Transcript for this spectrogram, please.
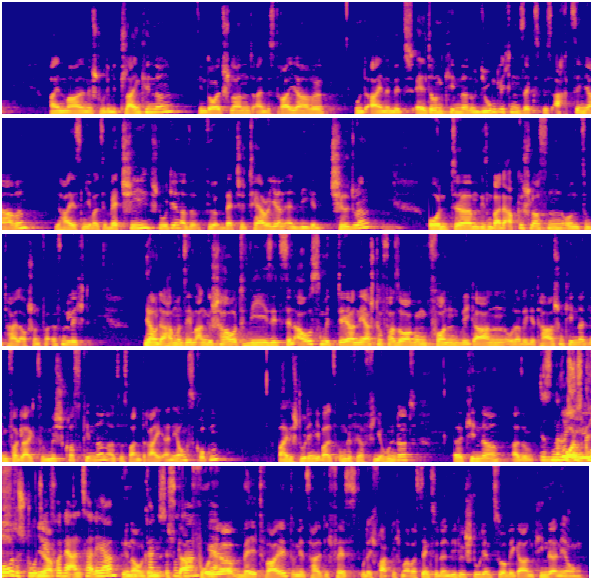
Einmal eine Studie mit Kleinkindern in Deutschland, ein bis drei Jahre und eine mit älteren Kindern und Jugendlichen, 6 bis 18 Jahre. Die heißen jeweils VEGI-Studien, also für Vegetarian and Vegan Children. Und ähm, die sind beide abgeschlossen und zum Teil auch schon veröffentlicht. Ja, und da haben wir uns eben angeschaut, wie sieht es denn aus mit der Nährstoffversorgung von veganen oder vegetarischen Kindern im Vergleich zu Mischkostkindern. Also es waren drei Ernährungsgruppen, beide Studien jeweils ungefähr 400 äh, Kinder. Also das ist eine richtig große Studie ja. von der Anzahl her. Genau, denn es gab sagen? vorher ja. weltweit, und jetzt halte ich fest, oder ich frage dich mal, was denkst du denn, wie viele Studien zur veganen Kinderernährung?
